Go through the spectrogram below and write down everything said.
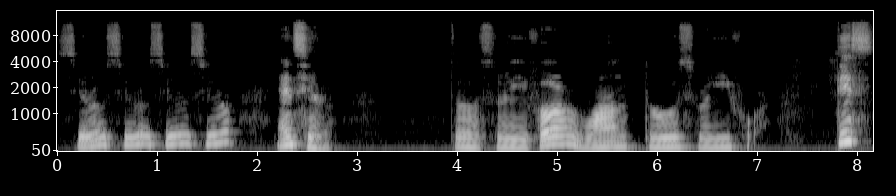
0 0 0 0 and 0 2 3 4 1 2 3 4 this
